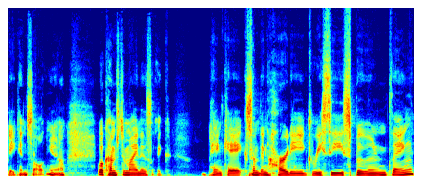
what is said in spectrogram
bacon salt. You know, what comes to mind is like pancake, something hearty, greasy spoon thing."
